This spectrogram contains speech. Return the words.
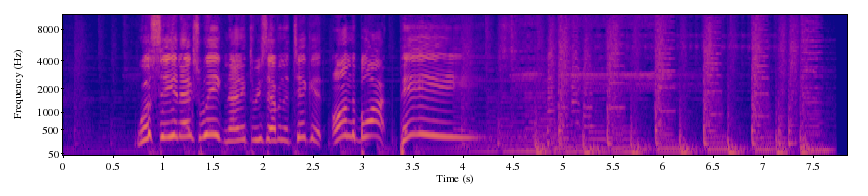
We'll see you next week. 93.7 The Ticket on the block. Peace.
